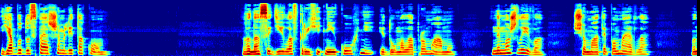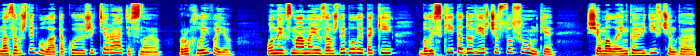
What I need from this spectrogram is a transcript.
я буду з першим літаком. Вона сиділа в крихітній кухні і думала про маму. Неможливо, що мати померла. Вона завжди була такою життєрадісною, рухливою. У них з мамою завжди були такі близькі та довірчі стосунки, що маленькою дівчинкою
